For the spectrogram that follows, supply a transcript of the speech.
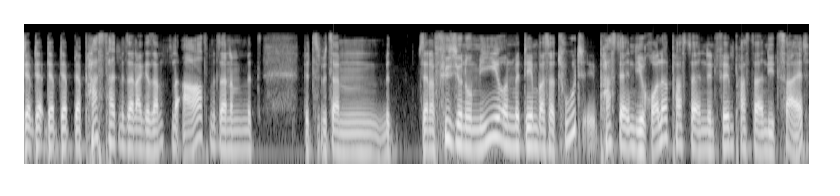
Der, der, der, der passt halt mit seiner gesamten Art, mit seinem, mit, mit, mit seinem, mit seiner Physiognomie und mit dem, was er tut, passt er in die Rolle, passt er in den Film, passt er in die Zeit.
